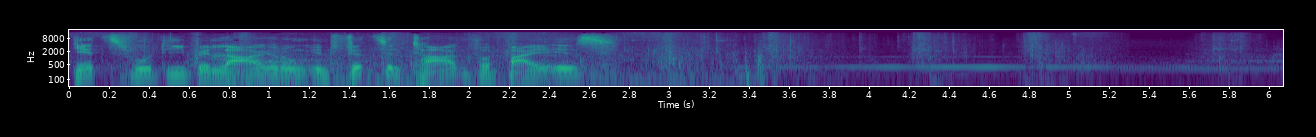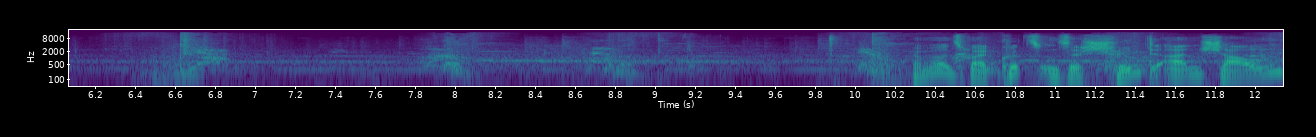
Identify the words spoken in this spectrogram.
Jetzt, wo die Belagerung in 14 Tagen vorbei ist. Können wir uns mal kurz unser Schild anschauen?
